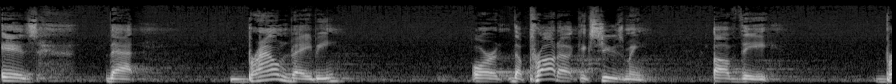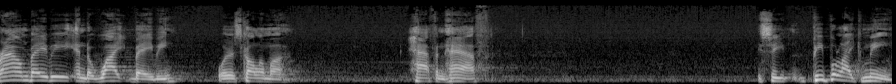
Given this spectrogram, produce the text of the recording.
is that brown baby, or the product, excuse me, of the brown baby and the white baby, we'll just call them a half and half. You see, people like me,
